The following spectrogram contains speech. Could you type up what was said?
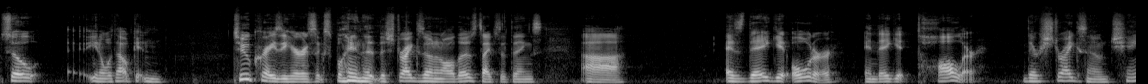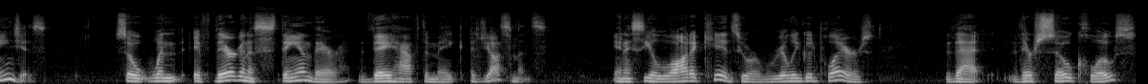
So, you know, without getting too crazy here, is explaining the, the strike zone and all those types of things. Uh, as they get older and they get taller, their strike zone changes. So when if they're going to stand there, they have to make adjustments. And I see a lot of kids who are really good players that they're so close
